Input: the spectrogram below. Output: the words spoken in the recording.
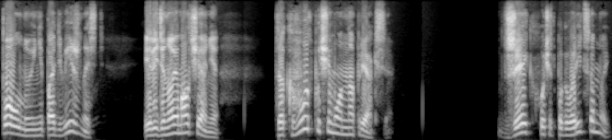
полную неподвижность и ледяное молчание. Так вот почему он напрягся. Джейк хочет поговорить со мной?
